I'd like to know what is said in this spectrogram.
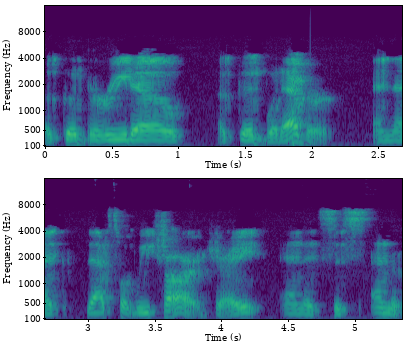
a good burrito, a good whatever, and that that's what we charge, right? And it's just and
